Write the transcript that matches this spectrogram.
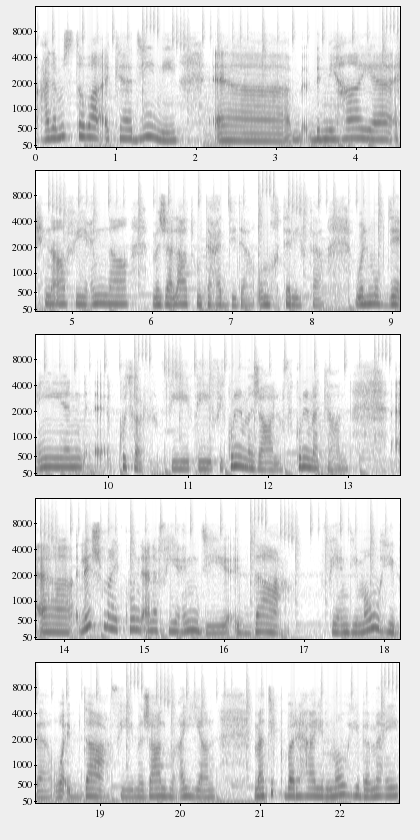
على مستوى أكاديمي بالنهاية إحنا في عنا مجالات متعددة ومختلفة والمبدعين كثر في في في كل مجال وفي كل مكان. آه، ليش ما يكون أنا في عندي إبداع في عندي موهبة وإبداع في مجال معين ما تكبر هاي الموهبة معي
